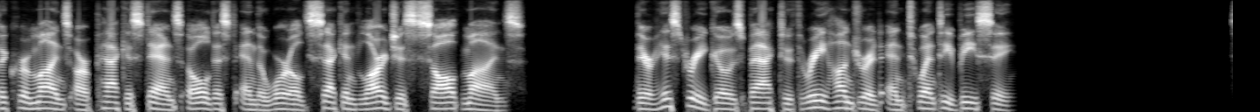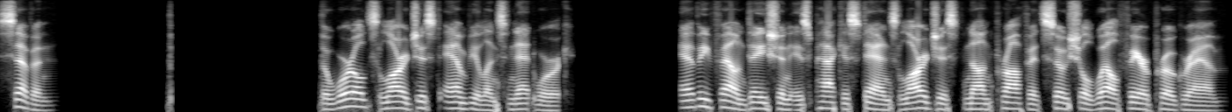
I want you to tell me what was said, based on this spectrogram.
The Khewra mines are Pakistan's oldest and the world's second largest salt mines. Their history goes back to 320 BC. 7. The world's largest ambulance network. Edhi Foundation is Pakistan's largest non-profit social welfare program.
